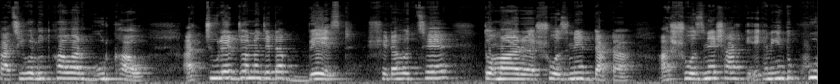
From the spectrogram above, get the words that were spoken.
কাঁচি হলুদ খাও আর গুড় খাও। আর চুলের জন্য যেটা বেস্ট সেটা হচ্ছে তোমার সজনের ডাটা। আর সজনে শাক এখানে কিন্তু খুব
